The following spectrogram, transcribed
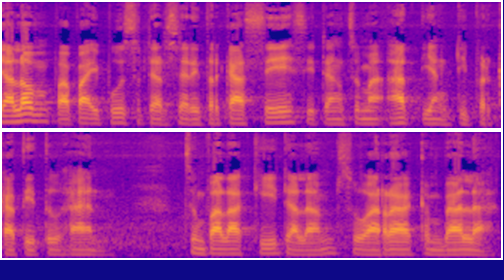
Shalom Bapak Ibu Saudara-saudari terkasih sidang jemaat yang diberkati Tuhan. Jumpa lagi dalam suara gembala.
